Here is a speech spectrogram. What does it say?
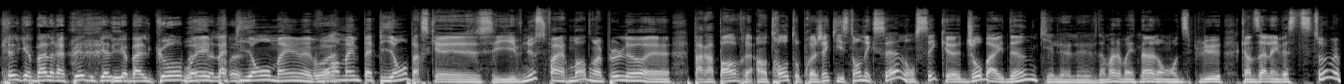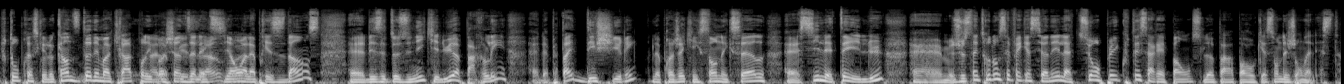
quelques balles rapides ou quelques balles courbes. Oui, papillon même, voire même papillon, parce que c'est est venu se faire mordre un peu là euh, par rapport, entre autres, au projet Keystone Excel. On sait que Joe Biden, qui est le, évidemment maintenant, on dit plus candidat à l'investiture, mais plutôt presque le candidat démocrate pour les prochaines élections à la présidence, euh, des États-Unis qui lui a parlé euh, de peut-être déchirer le projet Keystone Excel euh, s'il était élu. Justin Trudeau s'est fait questionner là-dessus. On peut écouter sa réponse par rapport aux questions des journalistes.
